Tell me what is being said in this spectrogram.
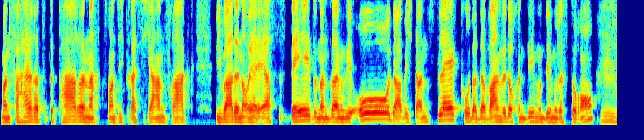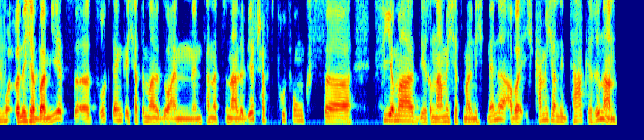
man verheiratete Paare nach 20, 30 Jahren fragt, wie war denn euer erstes Date? Und dann sagen sie, oh, da habe ich da einen Fleck oder da waren wir doch in dem und dem Restaurant. Mhm. Und wenn ich ja bei mir jetzt äh, zurückdenke, ich hatte mal so eine internationale Wirtschaftsprüfungsfirma, äh, deren Name ich jetzt mal nicht nenne, aber ich kann mich an den Tag erinnern.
